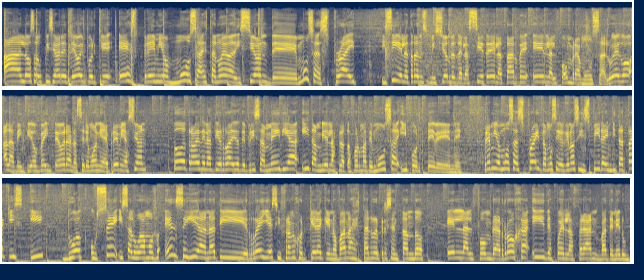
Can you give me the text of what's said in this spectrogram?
a los auspiciadores de hoy porque es Premios Musa, esta nueva edición de Musa Sprite. Y sigue la transmisión desde las 7 de la tarde en la alfombra Musa. Luego, a las 22.20 horas, la ceremonia de premiación todo a través de la tierra radios de Prisa Media y también las plataformas de Musa y por TVN. Premio Musa Sprite, la música que nos inspira, invita a Takis y Duoc UC y saludamos enseguida a Nati Reyes y Fran Jorquera que nos van a estar representando en la alfombra roja y después la Fran va a tener un,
